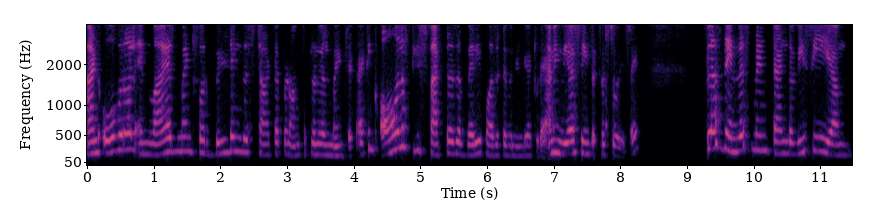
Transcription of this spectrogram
and overall environment for building the startup and entrepreneurial mindset. I think all of these factors are very positive in india today. I mean we are seeing success stories right? Plus the investment and the vc um,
